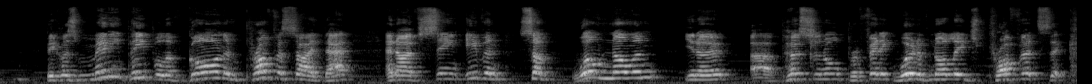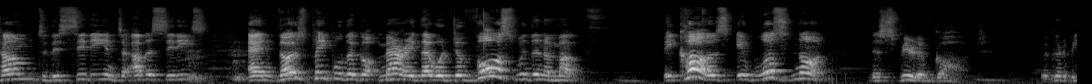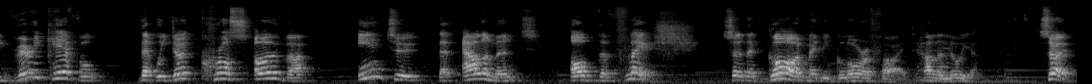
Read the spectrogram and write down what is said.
Because many people have gone and prophesied that, and I've seen even some well known, you know, uh, personal prophetic word of knowledge prophets that come to this city and to other cities. And those people that got married, they were divorced within a month because it was not the Spirit of God. We've got to be very careful that we don't cross over into that element of the flesh so that God may be glorified. Hallelujah. So,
